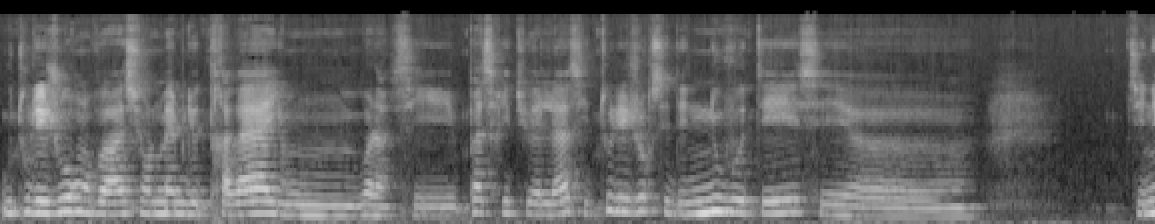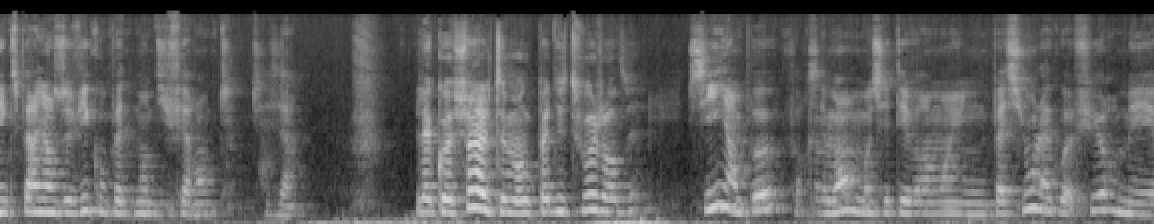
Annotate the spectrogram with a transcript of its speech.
où tous les jours on va sur le même lieu de travail. On, voilà, c'est pas ce rituel-là, c'est tous les jours, c'est des nouveautés, c'est euh, c'est une expérience de vie complètement différente, c'est ça. La coiffure, elle te manque pas du tout aujourd'hui? Si, un peu, forcément. Moi, c'était vraiment une passion, la coiffure, mais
